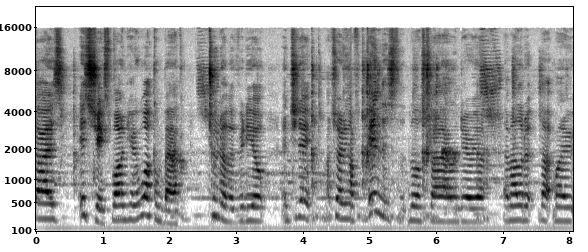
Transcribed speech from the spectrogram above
guys? It's Jay Spawn here. Welcome back to another video. And today I'm starting off in this little Sky Island area that my little that my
